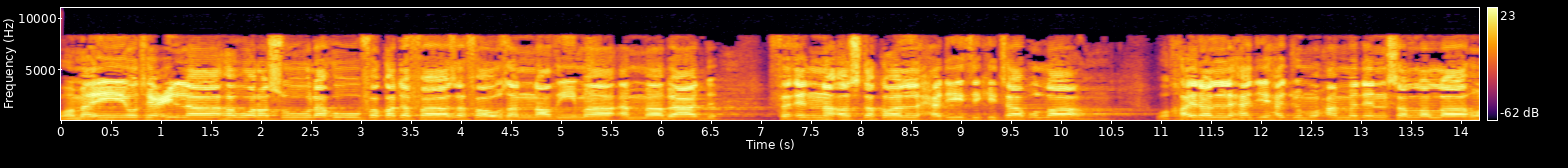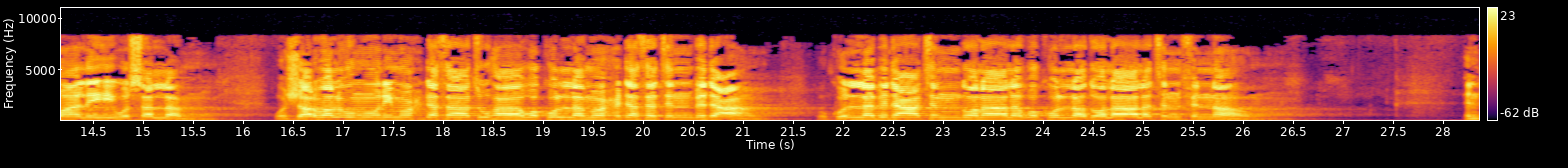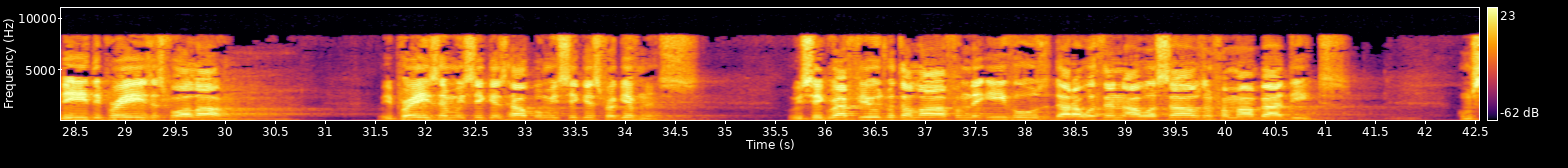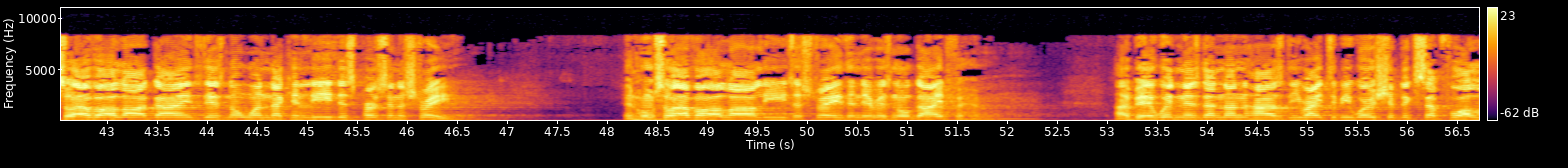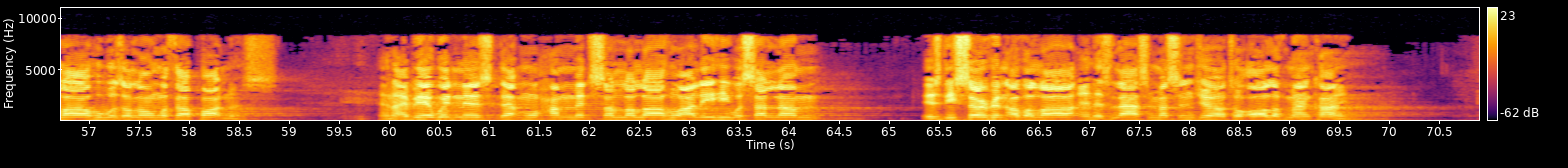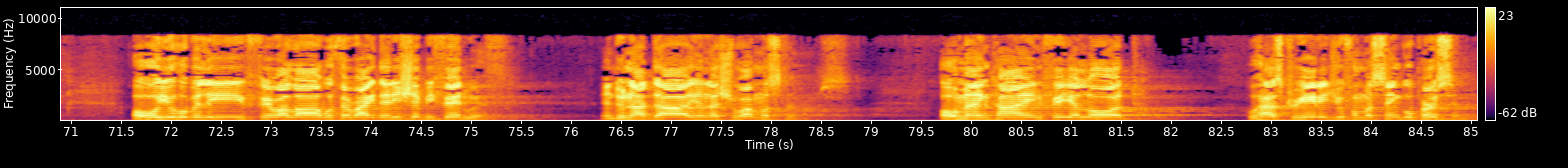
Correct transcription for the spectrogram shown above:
ومن يطع الله ورسوله فقد فاز فوزا عظيما. أما بعد فإن أصدق الحديث كتاب الله وخير الهدي هج محمد صلى الله عليه وسلم وشر الأمور محدثاتها وكل محدثة بدعة وكل بدعة ضلالة وكل ضلالة في النار. Indeed, the praise is for Allah. We praise Him, we seek His help, and we seek His forgiveness. We seek refuge with Allah from the evils that are within ourselves and from our bad deeds. Whomsoever Allah guides, there's no one that can lead this person astray. And whomsoever Allah leads astray, then there is no guide for him. I bear witness that none has the right to be worshipped except for Allah who was alone without partners. And I bear witness that Muhammad sallallahu alaihi wasallam is the servant of Allah and his last messenger to all of mankind. O you who believe, fear Allah with the right that he should be feared with. And do not die unless you are Muslims. O mankind, fear your Lord who has created you from a single person.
